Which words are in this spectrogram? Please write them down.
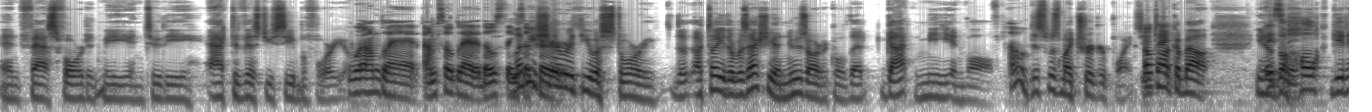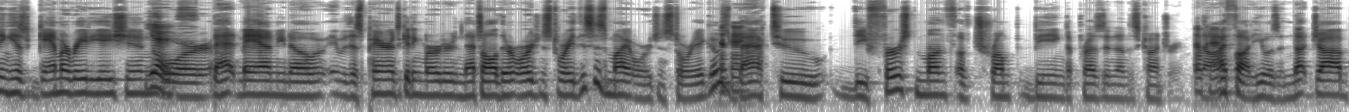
And fast forwarded me into the activist you see before you. Well, I'm glad. I'm so glad that those things Let me share with you a story. The, I'll tell you, there was actually a news article that got me involved. Oh. This was my trigger point. So you Okay. talk about, you know, the. Hulk getting his gamma radiation Yes. or Batman, you know, with his parents getting murdered and that's all their origin story. This is my origin story. It goes Okay. back to the first month of Trump being the president of this country. Okay. Now, I thought he was a nut job.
